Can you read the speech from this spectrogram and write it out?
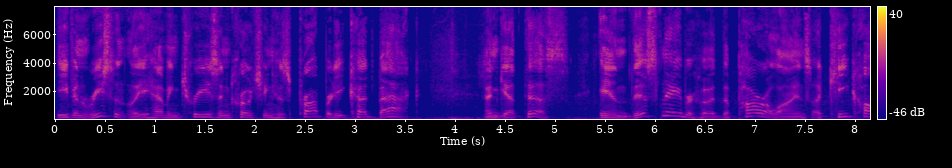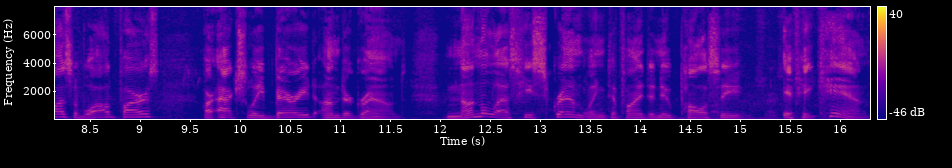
even recently having trees encroaching his property cut back. And get this in this neighborhood, the power lines, a key cause of wildfires, are actually buried underground. Nonetheless, he's scrambling to find a new policy if he can.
